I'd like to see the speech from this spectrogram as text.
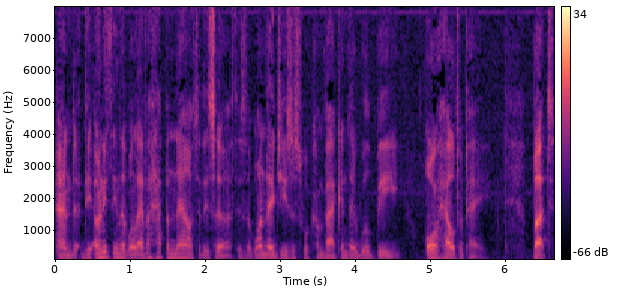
And the only thing that will ever happen now to this earth is that one day Jesus will come back and there will be all hell to pay. But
